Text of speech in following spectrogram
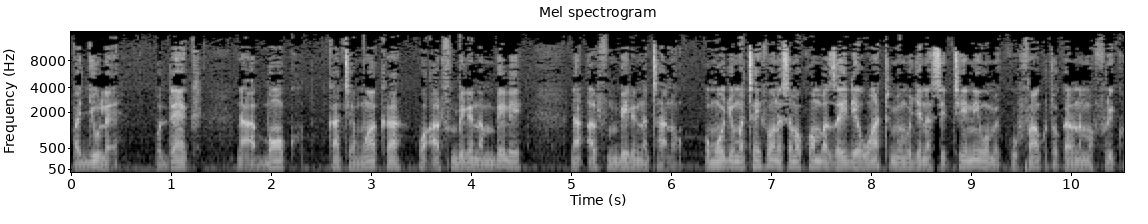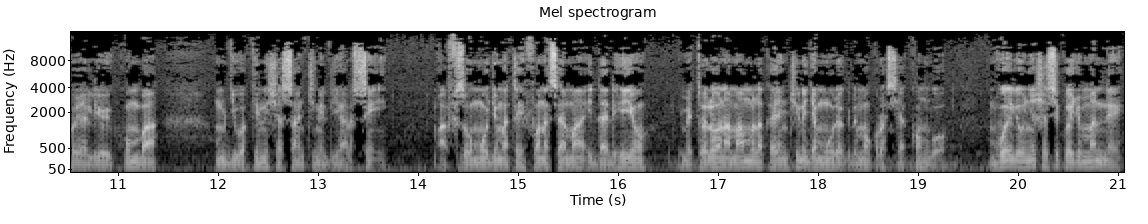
Pajule, Odek na Abok kati ya mwaka wa 2002 na 2005. Umoja wa Mataifa unasema kwamba zaidi ya watu 160 wamekufa kutokana na mafuriko yaliyoikumba mji wa Kinshasa nchini DRC. Maafisa wa Umoja wa Mataifa wanasema idadi hiyo imetolewa na mamlaka ya nchini Jamhuri ya Kidemokrasia ya Kongo. Mvua ilionyesha siku ya Jumanne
